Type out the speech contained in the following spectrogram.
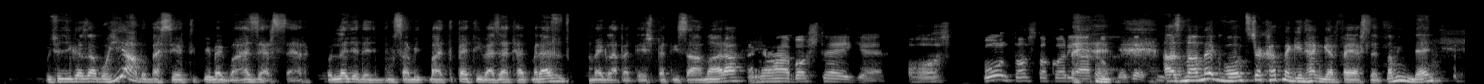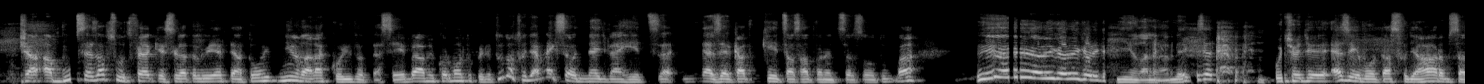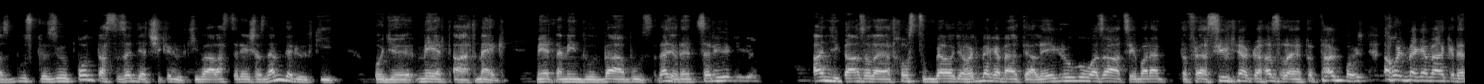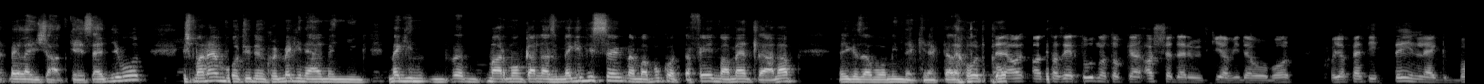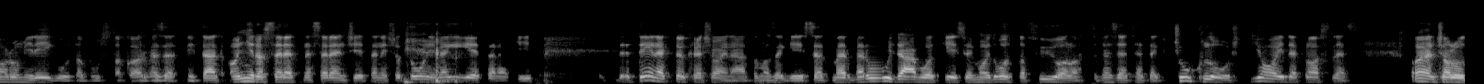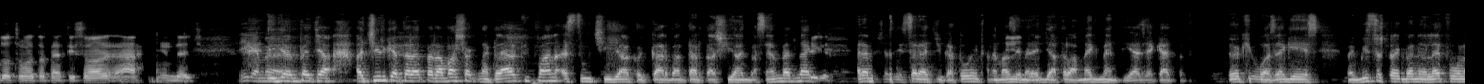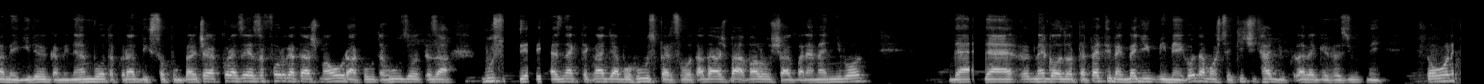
Úgyhogy igazából hiába beszéltük mi meg már ezerszer, hogy legyen egy busz, amit majd Peti vezethet, mert ez a meglepetés Peti számára. Rába Steiger, azt Pont azt akarjátok vezetni. az már megvolt, csak hát megint hengerfejes lett, na mindegy. És a, a busz ez abszolút felkészületelő érte a Tóni, nyilván akkor jutott eszébe, amikor mondtuk, hogy de tudod, hogy emlékszel, hogy 47 1265-szer szóltunk már, igen, igen, igen, igen. Nyilván nem emlékezett. Úgyhogy ezért volt az, hogy a 300 busz közül pont azt az egyet sikerült kiválasztani, és az nem derült ki, hogy miért állt meg, miért nem indult be a busz. Nagyon egyszerű. Annyi gázolajat hoztunk bele, hogy ahogy megemelte a légrúgó, az AC-ban nem tudta felszívni a gázolajat a tankba, és ahogy megemelkedett, meg le is állt kész, ennyi volt, és már nem volt időnk, hogy megint elmenjünk, megint már munkánál, megint visszajönk, mert már bukott a fény, már ment le a nap, de igazából mindenkinek tele volt. De azt azért tudnotok kell, az se derült ki a videóból, hogy a Peti tényleg baromi régóta buszt akar vezetni. Tehát annyira szeretne szerencsétlen, és a Tóni megígérte neki. De tényleg tökre sajnáltam az egészet, mert, mert úgy rá volt kész, hogy majd ott a fű alatt vezethetek csuklóst, jaj, de klassz lesz. Olyan csalódott volt a Peti, szóval á, mindegy. Igen, mert... Igen, Petya, a csirketelepen a vasaknak lelkük van, ezt úgy hívják, hogy karbantartás hiányba szenvednek. Igen. Nem is azért szeretjük a Tónit, hanem azért, mert egyáltalán megmenti ezeket tök jó az egész, meg biztos vagyok benne, hogy lett volna még időnk, ami nem volt, akkor addig szopunk bele, csak akkor ez, ez a forgatás már órák óta húzott, ez a busz, ez nektek nagyjából 20 perc volt adásban, valóságban nem ennyi volt, de, de megoldotta Peti, meg megyünk mi még oda, most egy kicsit hagyjuk levegőhöz jutni Tóni.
